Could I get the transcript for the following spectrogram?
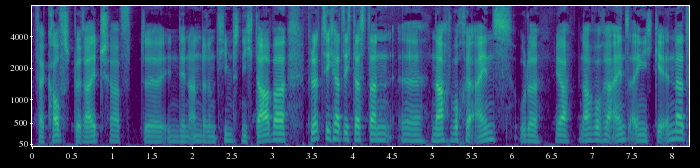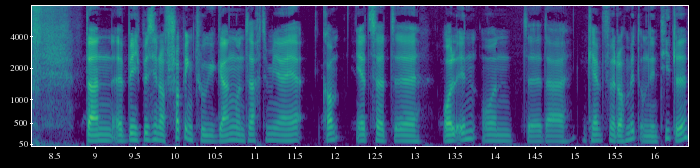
Verkaufsbereitschaft äh, in den anderen Teams nicht da war. Plötzlich hat sich das dann äh, nach Woche 1 oder ja, nach Woche 1 eigentlich geändert. Dann äh, bin ich ein bisschen auf Shopping-Tour gegangen und dachte mir, ja, komm, jetzt hat äh, All In und äh, da kämpfen wir doch mit um den Titel.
